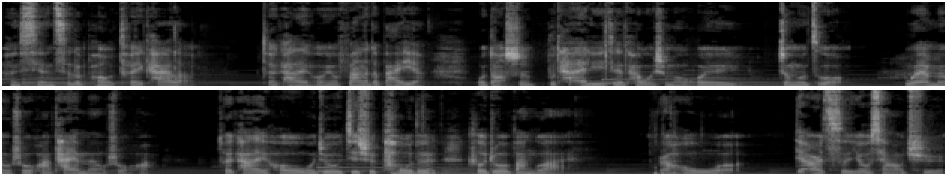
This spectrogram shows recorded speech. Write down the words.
很嫌弃的把我推开了，推开了以后又翻了个白眼。我当时不太理解他为什么会这么做。我也没有说话，他也没有说话。推开了以后，我就继续把我的课桌搬过来。然后我第二次又想要去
